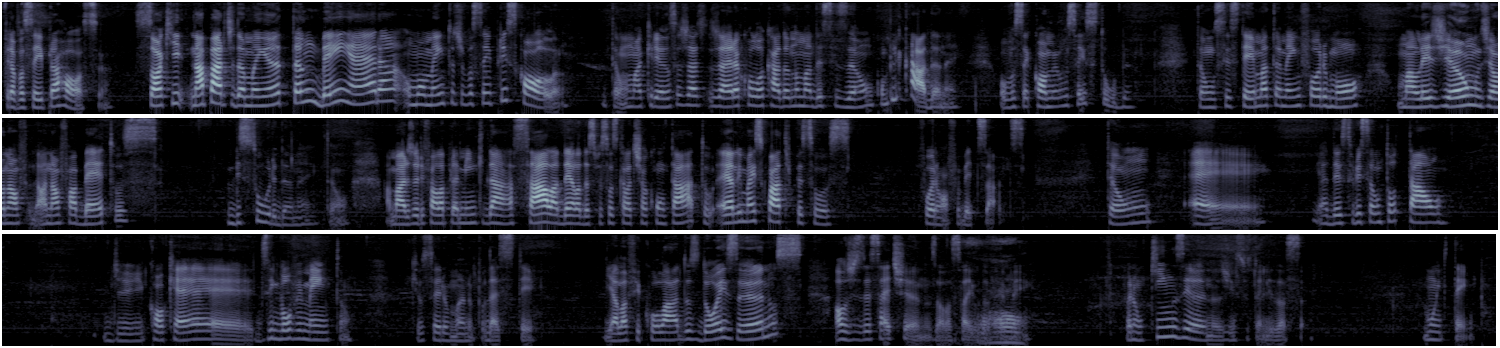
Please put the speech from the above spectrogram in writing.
para você ir para a roça. Só que na parte da manhã também era o momento de você ir para a escola. Então, uma criança já, já era colocada numa decisão complicada, né? Ou você come ou você estuda. Então, o sistema também formou uma legião de analfabetos absurda, né? Então, a Marjorie fala para mim que da sala dela, das pessoas que ela tinha contato, ela e mais quatro pessoas foram alfabetizadas. Então, é, é a destruição total de qualquer desenvolvimento que o ser humano pudesse ter. E ela ficou lá dos dois anos aos 17 anos, ela saiu da FEBEM. Foram 15 anos de institucionalização muito tempo.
